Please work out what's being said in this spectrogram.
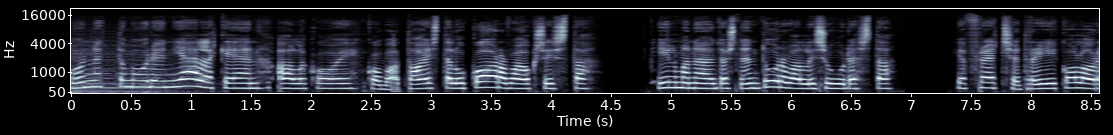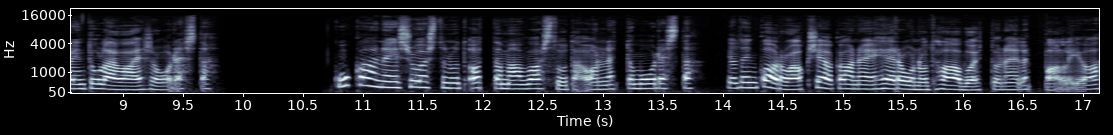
Onnettomuuden jälkeen alkoi kova taistelu korvauksista, ilmanäytösten turvallisuudesta ja Frechet Colorin tulevaisuudesta. Kukaan ei suostunut ottamaan vastuuta onnettomuudesta, joten korvauksiakaan ei herunut haavoittuneille paljoa.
